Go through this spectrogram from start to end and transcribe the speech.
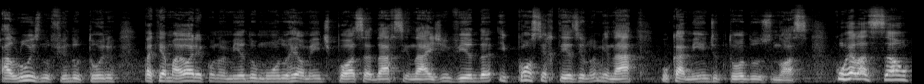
a luz no fim do túnel, para que a maior economia do mundo realmente possa dar sinais de vida e com certeza iluminar o caminho de todos nós. Com relação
